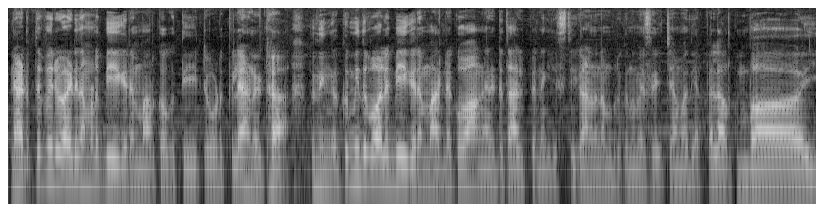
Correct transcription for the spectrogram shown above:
ഇനി അടുത്ത പരിപാടി നമ്മുടെ ഭീകരന്മാർക്കൊക്കെ തീറ്റ കൊടുക്കലാണ് കേട്ടോ. അപ്പോൾ നിങ്ങൾക്കും ഇതുപോലെ ഭീകരന്മാരിനൊക്കെ വാങ്ങാനായിട്ട് താല്പര്യം ജസ്റ്റ് കാണുന്ന നമ്പർക്ക് ഒന്ന് മെസ്സേജ് അയച്ചാൽ മതി. അപ്പോൾ എല്ലാവർക്കും ബായ്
